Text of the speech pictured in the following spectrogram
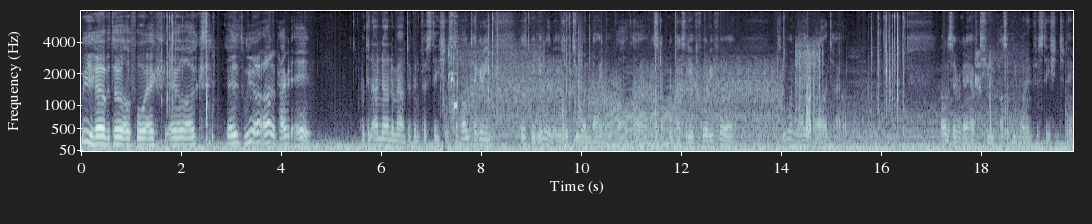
We have a total of four extra airlocks. As we are on a private A with an unknown amount of infestations. The hull integrity is medium with an age of 219 volatile and a scrap capacity of 44. 219 volatile. I want to say we're going to have two, possibly one infestation today.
